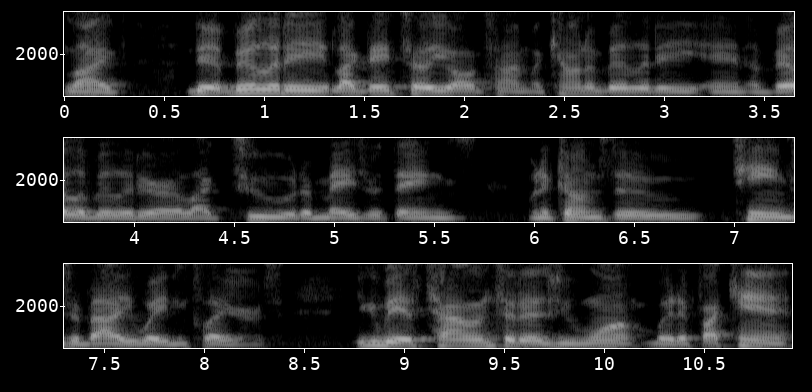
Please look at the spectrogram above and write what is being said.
Like the ability, like they tell you all the time, accountability and availability are like two of the major things when it comes to teams evaluating players. You can be as talented as you want, but if I can't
